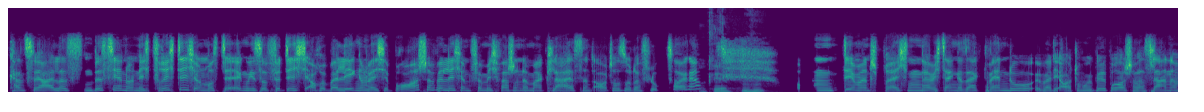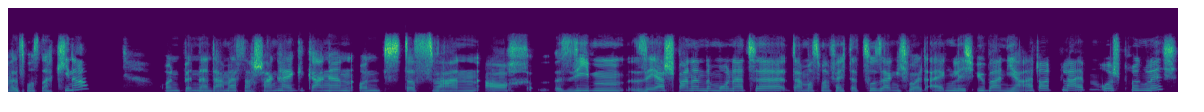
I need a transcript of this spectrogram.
kannst du ja alles ein bisschen und nichts richtig und musst dir irgendwie so für dich auch überlegen, in welche Branche will ich. Und für mich war schon immer klar, es sind Autos oder Flugzeuge. Okay. Mhm. Und dementsprechend habe ich dann gesagt, wenn du über die Automobilbranche was lernen willst, musst du nach China und bin dann damals nach Shanghai gegangen und das waren auch sieben sehr spannende Monate. Da muss man vielleicht dazu sagen, ich wollte eigentlich über ein Jahr dort bleiben ursprünglich,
